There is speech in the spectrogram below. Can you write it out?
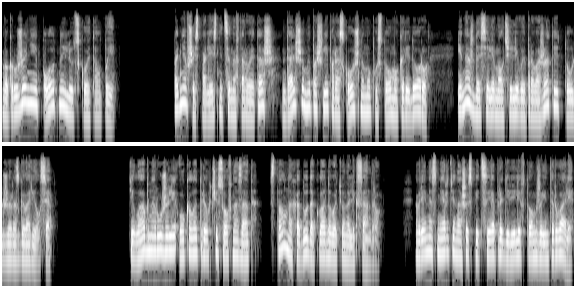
в окружении плотной людской толпы. Поднявшись по лестнице на второй этаж, дальше мы пошли по роскошному пустому коридору, и наш доселе молчаливый провожатый тут же разговорился. Тела обнаружили около трех часов назад. Стал на ходу докладывать он Александру. Время смерти наши спецы определили в том же интервале.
